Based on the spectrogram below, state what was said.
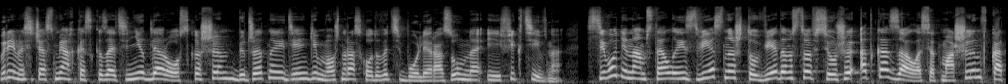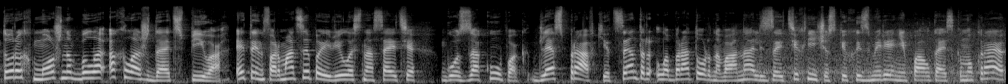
Время сейчас, мягко сказать, не для роскоши. Бюджетные деньги можно расходовать более разумно и эффективно. Сегодня нам стало известно, что ведомство все же отказалось от машин, в которых можно было охлаждать пиво. Эта информация появилась на сайте госзакупок. Для справки, Центр лабораторного анализа и технических измерений по Алтайскому краю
